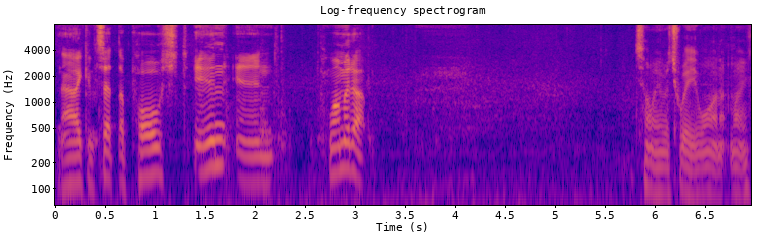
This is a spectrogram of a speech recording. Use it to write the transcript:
Now I can set the post in and plumb it up. Tell me which way you want it, Mike.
